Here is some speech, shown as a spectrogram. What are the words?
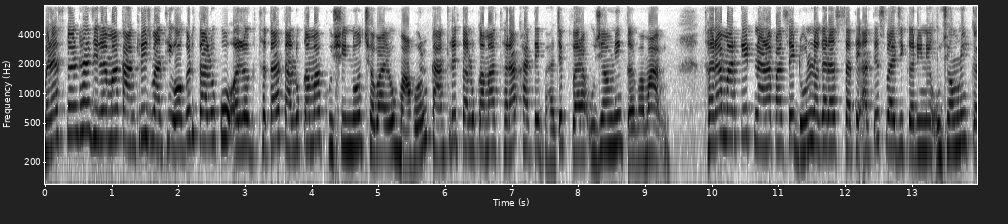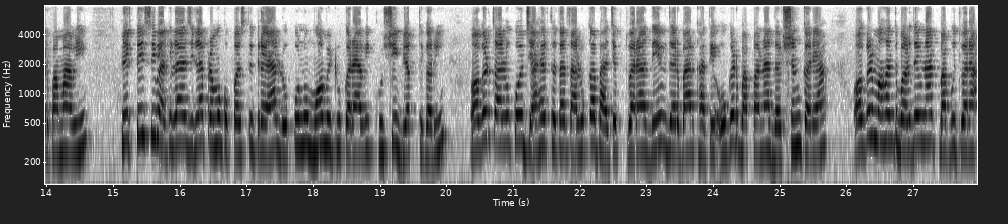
બનાસકાંઠા જિલ્લામાં કાંકરેજમાંથી ઓગળ તાલુકો અલગ થતા તાલુકામાં ખુશીનો છવાયો માહોલ. કાંકરેજ તાલુકામાં થરા ખાતે ભાજપ દ્વારા ઉજવણી કરવામાં આવી. થરા માર્કેટ નાળા પાસે ઢોલ નગારા સાથે આતિશબાજી કરીને ઉજવણી કરવામાં આવી. કીર્તિસિંહ વાઘેલા જિલ્લા પ્રમુખ ઉપસ્થિત રહ્યા. લોકોનું મોં મીઠું કરાવી ખુશી વ્યક્ત કરી. ઓગળ તાલુકો જાહેર થતા તાલુકા ભાજપ દ્વારા દેવ દરબાર ખાતે ઓગળ બાપાના દર્શન કર્યા. ઓગળ મહંત બળદેવનાથ બાબુ દ્વારા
